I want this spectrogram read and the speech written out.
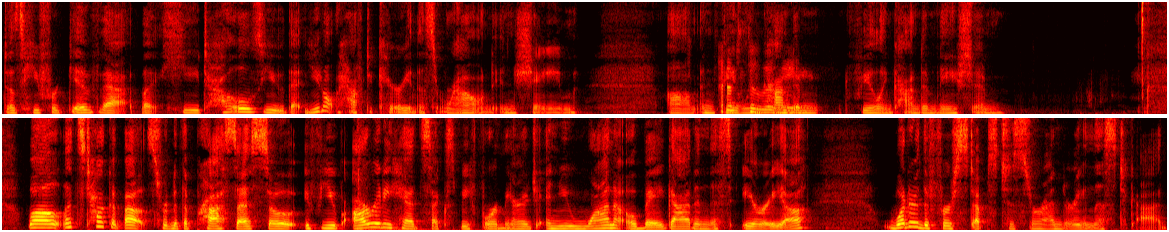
does he forgive that but he tells you that you don't have to carry this around in shame um, and feeling, condemn, feeling condemnation well, let's talk about sort of the process. So, if you've already had sex before marriage and you want to obey God in this area, what are the first steps to surrendering this to God?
